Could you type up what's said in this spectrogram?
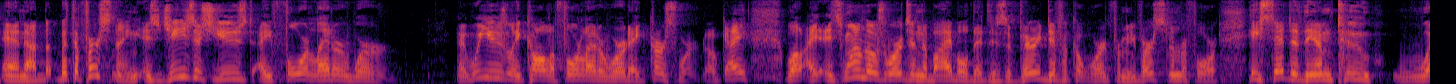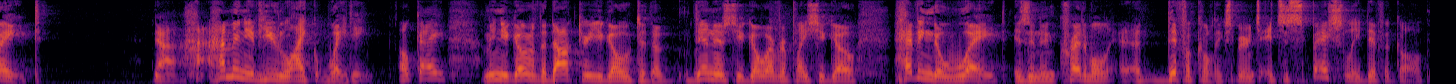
And, uh, but, but the first thing is Jesus used a four letter word. And we usually call a four letter word a curse word, okay? Well, it's one of those words in the Bible that is a very difficult word for me. Verse number four, he said to them to wait. Now, how many of you like waiting? Okay? I mean, you go to the doctor, you go to the dentist, you go every place you go. Having to wait is an incredible, difficult experience. It's especially difficult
